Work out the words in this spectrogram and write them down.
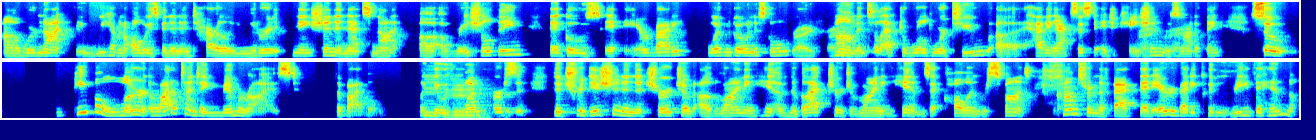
Uh, we're not, we haven't always been an entirely literate nation, and that's not uh, a racial thing. That goes, everybody wasn't going to school Right. Right. um, until after World War II. Uh, having access to education Right, was not a thing. So people learn a lot of times they memorized the Bible. Like there was one Mhm. person. The tradition in the church of, of lining of the black church of lining hymns that call and response comes from the fact that everybody couldn't read the hymnal.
